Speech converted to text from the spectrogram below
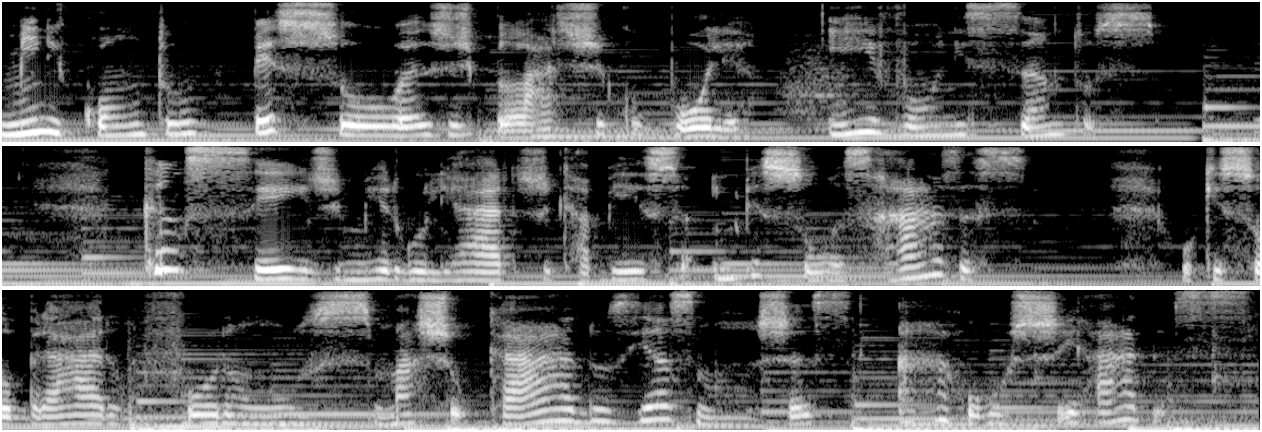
Mini conto Pessoas de Plástico Bolha, Ivone Santos. Cansei de mergulhar de cabeça em pessoas rasas. O que sobraram foram os machucados e as manchas arroxeadas.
